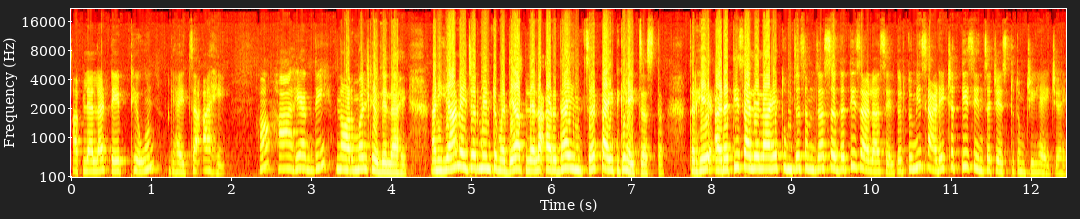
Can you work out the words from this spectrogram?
आपल्याला टेप ठेवून घ्यायचा आहे. हां हा आहे अगदी नॉर्मल ठेवलेला आहे. आणि या मेजरमेंटमध्ये आपल्याला अर्धा इंच टाईट घ्यायचं असतं. तर हे अडतीस आलेलं आहे. तुमचं समजा सदतीस आलं असेल तर तुम्ही साडे छत्तीस इंच चेस्ट तुमची घ्यायची आहे.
